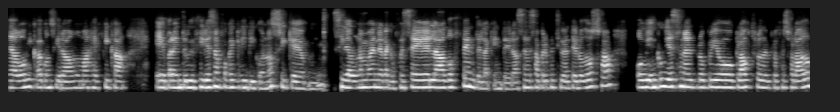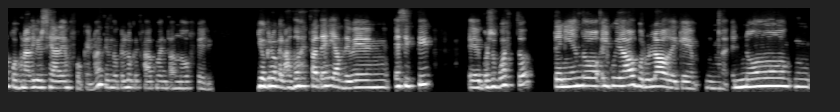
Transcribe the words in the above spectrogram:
pedagógica considerábamos más eficaz eh, para introducir ese enfoque crítico, ¿no? Si, que, mm, si de alguna manera que fuese la docente la que integrase esa perspectiva heterodosa, o bien que hubiese en el propio claustro del profesorado pues una diversidad de enfoque, ¿no? Entiendo que es lo que estaba comentando Félix. Yo creo que las dos estrategias deben existir, eh, por supuesto, teniendo el cuidado, por un lado, de que mm, no mm,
